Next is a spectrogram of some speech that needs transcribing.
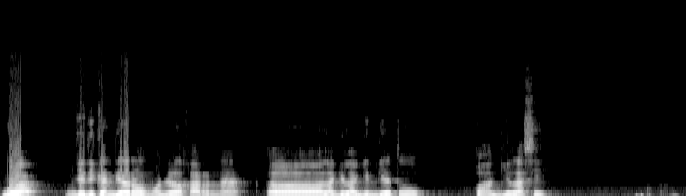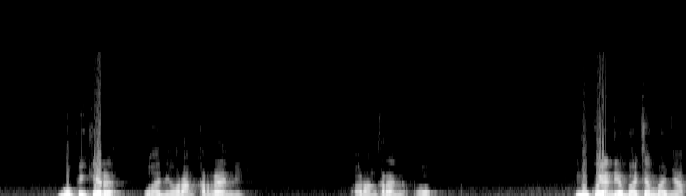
Gue menjadikan dia role model karena uh, lagi-lagi dia tuh wah gila sih. Gue pikir wah ini orang keren nih. Orang keren. Oh, buku yang dia baca banyak.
